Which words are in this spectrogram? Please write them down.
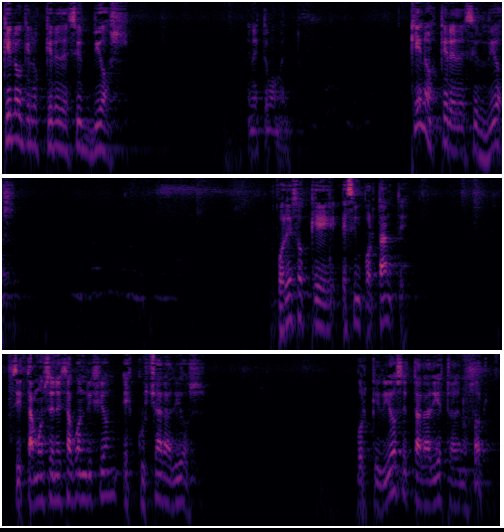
¿Qué es lo que nos quiere decir Dios en este momento? ¿Qué nos quiere decir Dios? Por eso que es importante, si estamos en esa condición, escuchar a Dios. Porque Dios está a la diestra de nosotros.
